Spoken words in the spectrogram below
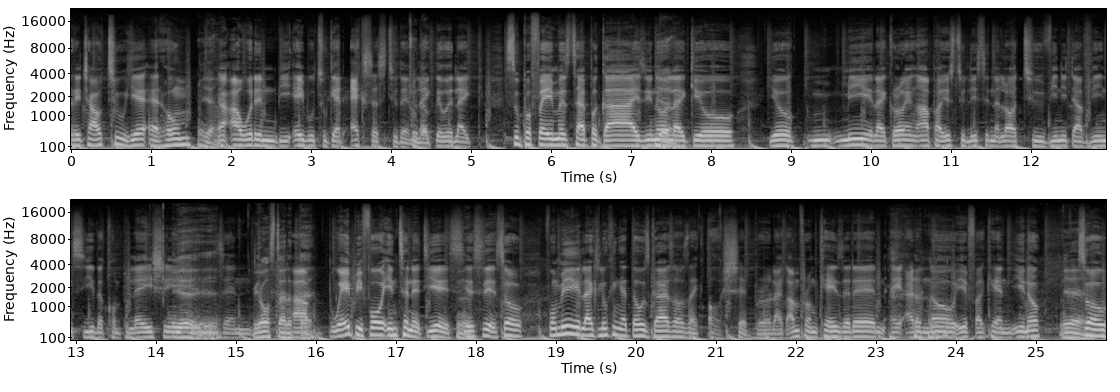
reach out to here at home Yeah. I, wouldn't be able to get access to them To them. like they were like super famous type of guys you know Yeah. like your Yo, m- me like growing up, I used to listen a lot to Vinny Da Vinci, the compilations, yeah. and We all started uh, there. way before internet. Yes, Yeah. yes, yes. So for me, like looking at those guys, I was like, oh shit, bro. Like I'm from KZN. Hey, I don't know if I can, you know. Yeah. So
